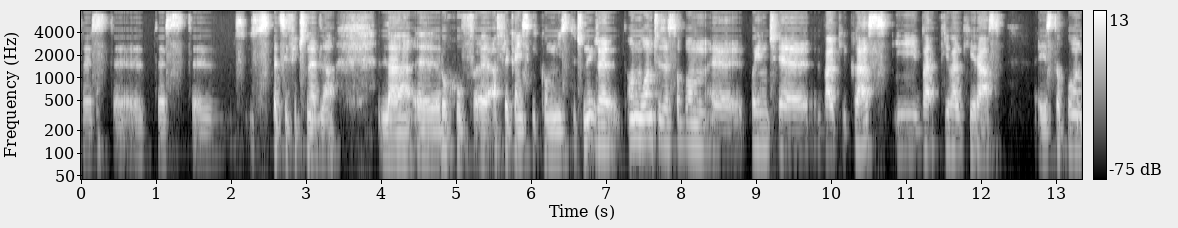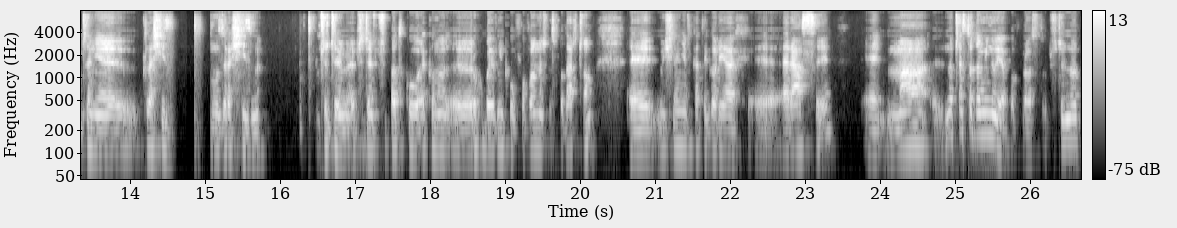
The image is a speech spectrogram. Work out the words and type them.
to jest, to jest specyficzne dla, dla e, ruchów e, afrykańskich komunistycznych, że on łączy ze sobą e, pojęcie walki klas i walki, walki ras. Jest to połączenie klasizmu z rasizmem. Przy czym, przy czym w przypadku ruchu bojowników o wolność gospodarczą myślenie w kategoriach rasy ma, no często dominuje po prostu. Przy czym no,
